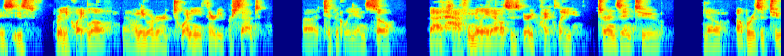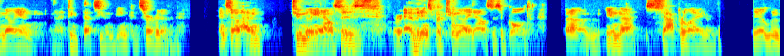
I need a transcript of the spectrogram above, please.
is, is really quite low, on the order of 20, 30% uh, typically. And so that half a million ounces very quickly turns into, you know, upwards of 2 million. And I think that's even being conservative. And so having 2 million ounces or evidence for 2 million ounces of gold um, in that saprolite or the, alluvial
